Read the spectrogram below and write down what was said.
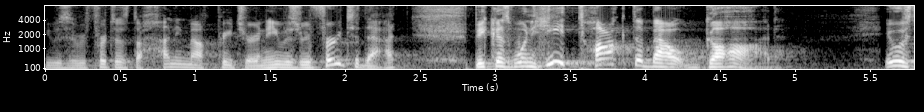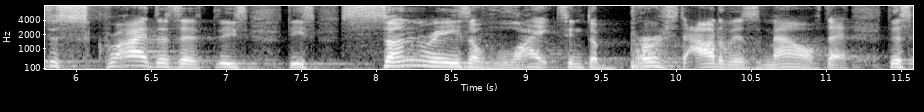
He was referred to as the honey mouth preacher. And he was referred to that because when he talked about God, it was described as these, these sun rays of light seemed to burst out of his mouth, that this,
